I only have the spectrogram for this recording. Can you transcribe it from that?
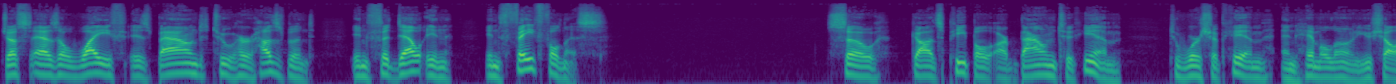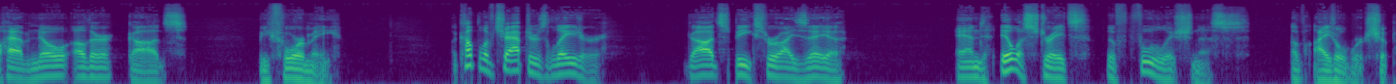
Just as a wife is bound to her husband in fidel in, in faithfulness, so God's people are bound to him to worship him and him alone. You shall have no other gods before me. A couple of chapters later, God speaks through Isaiah and illustrates the foolishness of idol worship.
